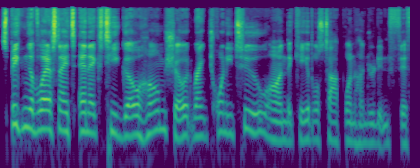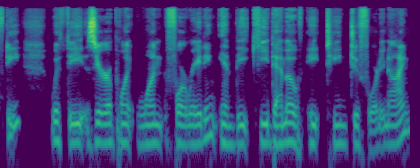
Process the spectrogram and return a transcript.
Speaking of last night's NXT Go Home show, it ranked 22 on the cable's top 150 with the 0.14 rating in the key demo of 18 to 49.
